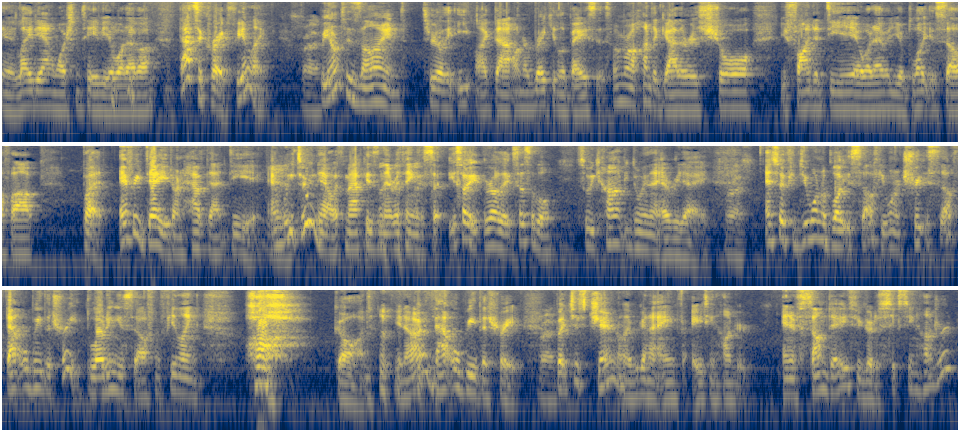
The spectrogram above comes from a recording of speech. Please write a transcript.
you know, lay down, watch some TV or whatever. that's a great feeling. Right. But you're not designed to really eat like that on a regular basis. When we're a hunter gatherers, sure, you find a deer or whatever, you bloat yourself up. But every day you don't have that deer. And Yeah. we do now with Macca's and everything. It's so, it's so really accessible. So we can't be doing that every day. Right. And so if you do want to bloat yourself, you want to treat yourself, that will be the treat. Bloating yourself and feeling, oh, God, you know, that will be the treat. Right. But just generally, we're going to aim for 1800. And if some days you go to 1600,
